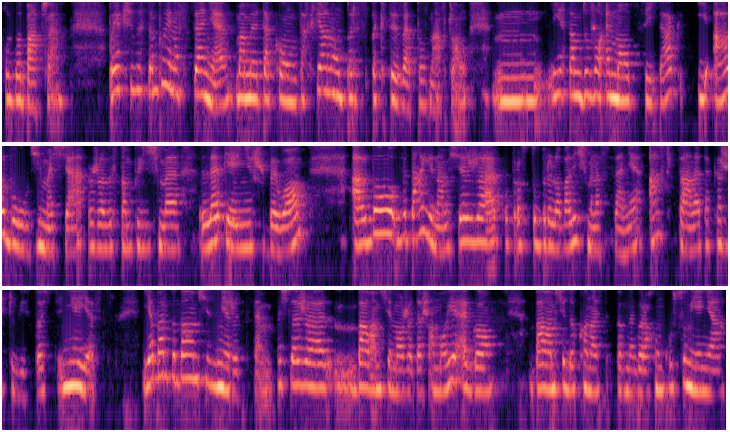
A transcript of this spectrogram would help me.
co zobaczę. Bo jak się występuje na scenie, mamy taką zachwianą perspektywę poznawczą. Mm, jest tam dużo emocji, tak? I albo łudzimy się, że wystąpiliśmy lepiej niż było, albo wydaje nam się, że po prostu brylowaliśmy na scenie, a wcale taka rzeczywistość nie jest. Ja bardzo bałam się zmierzyć z tym. Myślę, że bałam się może też o moje ego, bałam się dokonać pewnego rachunku sumienia,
